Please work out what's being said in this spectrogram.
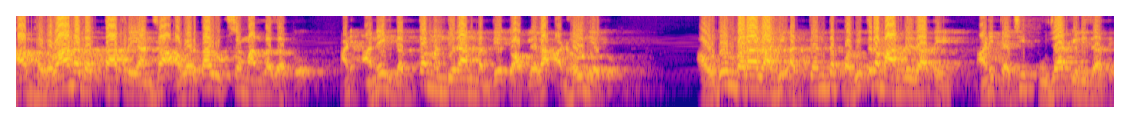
हा भगवान दत्तात्रेयांचा आवडता वृक्ष मानला जातो आणि अनेक दत्त मंदिरांमध्ये तो आपल्याला आढळून येतो. औदुंबरालाही अत्यंत पवित्र मानले जाते आणि त्याची पूजा केली जाते.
